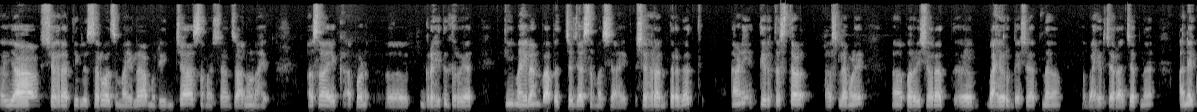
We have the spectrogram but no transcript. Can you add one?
या शहरातील सर्वच महिला मुलींच्या समस्या जाणून आहेत. असा एक आपण ग्रहित धरूयात की महिलांबाबतच्या ज्या समस्या आहेत शहरांतर्गत आणि तीर्थस्थळ असल्यामुळे अ, परळी शहरात बाहेर देशातनं बाहेरच्या राज्यातनं अनेक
